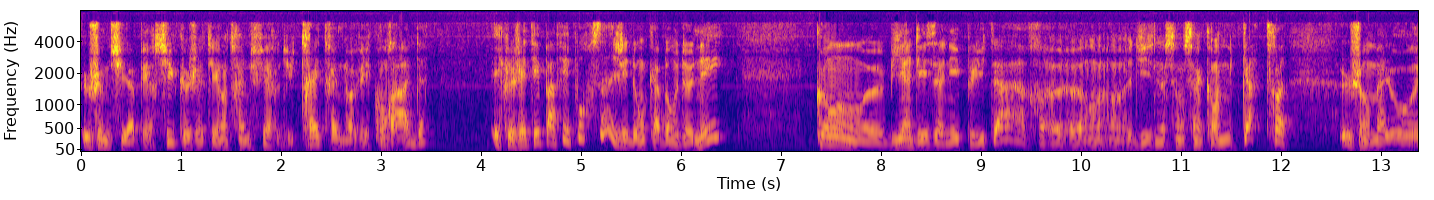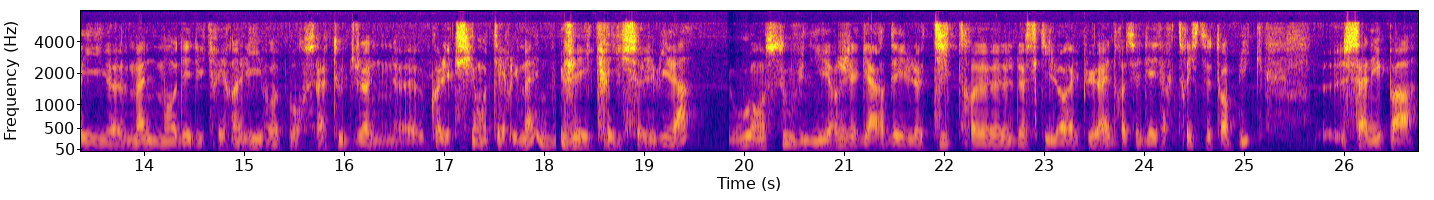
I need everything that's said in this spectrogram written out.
je me suis aperçu que j'étais en train de faire du très très mauvais Conrad et que j'étais pas fait pour ça. J'ai donc abandonné. Quand, euh, bien des années plus tard, euh, en 1954, Jean Mallory euh, m'a demandé d'écrire un livre pour sa toute jeune euh, collection Terre humaine. J'ai écrit celui-là, où en souvenir j'ai gardé le titre euh, de ce qu'il aurait pu être, c'est-à-dire Triste Tropique. Ça n'est pas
